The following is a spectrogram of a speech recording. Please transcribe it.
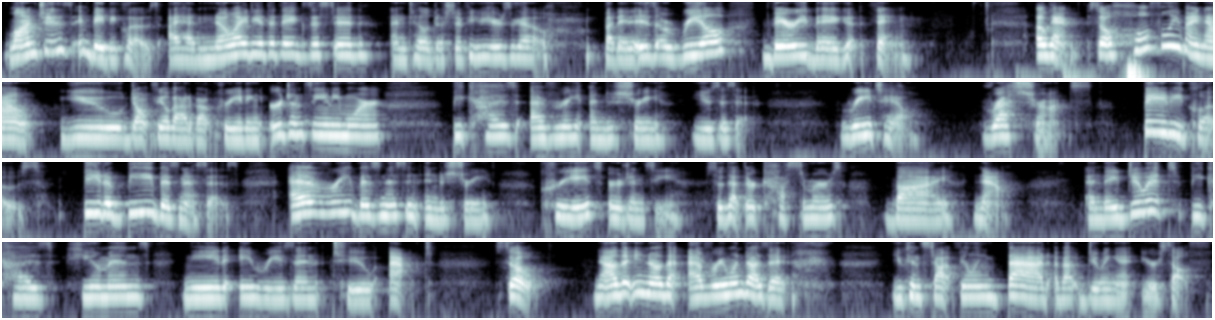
Launches in baby clothes. I had no idea that they existed until just a few years ago, but it is a real, very big thing. Okay, so hopefully by now you don't feel bad about creating urgency anymore because every industry uses it retail, restaurants, baby clothes, B2B businesses. Every business and industry creates urgency so that their customers buy now. And they do it because humans need a reason to act. So, now that you know that everyone does it, you can stop feeling bad about doing it yourself.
